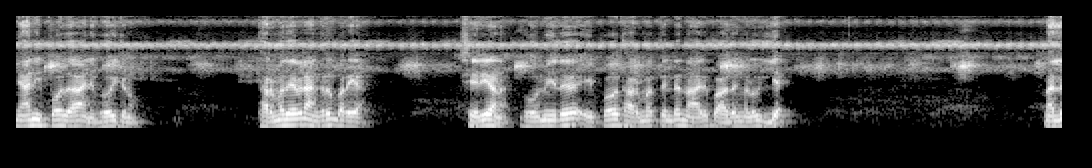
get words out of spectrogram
ഞാനിപ്പോൾ ഇതാ അനുഭവിക്കണം. ധർമ്മദേവൻ അങ്കിളും പറയാം ശരിയാണ്. ഭൂമിയിൽ ഇപ്പോൾ ധർമ്മത്തിന്റെ നാല് പാദങ്ങളും ഇല്ല. നല്ല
